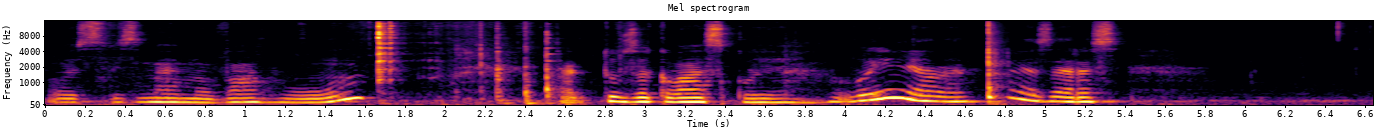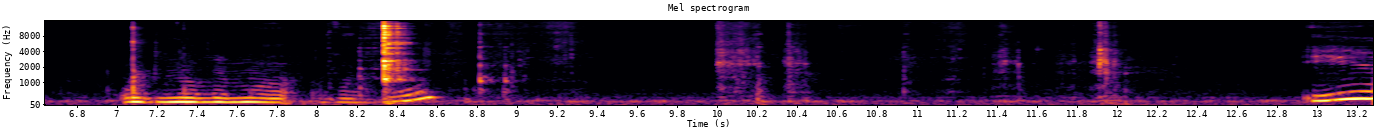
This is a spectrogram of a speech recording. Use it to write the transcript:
Ось візьмемо вагу. Так, ту закваску я вийняла. Я зараз обнулимо вагу. І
